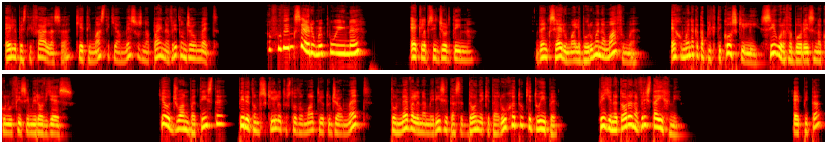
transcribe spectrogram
έλειπε στη θάλασσα και ετοιμάστηκε αμέσως να πάει να βρει τον Τζαουμέτ. Αφού δεν ξέρουμε πού είναι, έκλαψε η Τζορτίνα. Δεν ξέρουμε, αλλά μπορούμε να μάθουμε. Έχουμε ένα καταπληκτικό σκυλί. Σίγουρα θα μπορέσει να ακολουθήσει μυρωδιές. Και ο Τζουάν Μπατίστε πήρε τον σκύλο του στο δωμάτιο του Τζαουμέτ τον έβαλε να μυρίσει τα σεντόνια και τα ρούχα του και του είπε «Πήγαινε τώρα να βρεις τα ίχνη». Έπειτα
